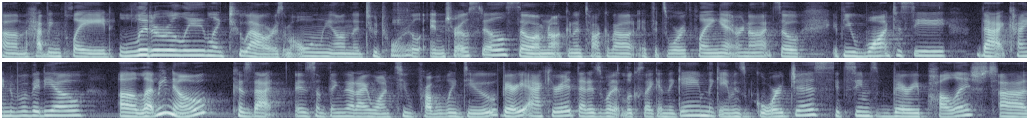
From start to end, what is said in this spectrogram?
Um, having played literally like two hours, I'm only on the tutorial intro still, so I'm not gonna talk about if it's worth playing it or not. So if you want to see that kind of a video, uh, let me know because that is something that I want to probably do. Very accurate. That is what it looks like in the game. The game is gorgeous. It seems very polished. Uh,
